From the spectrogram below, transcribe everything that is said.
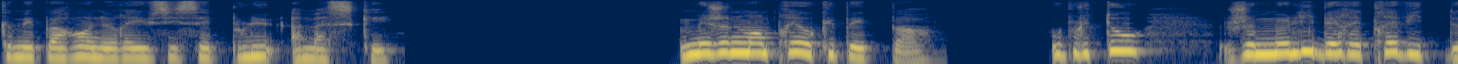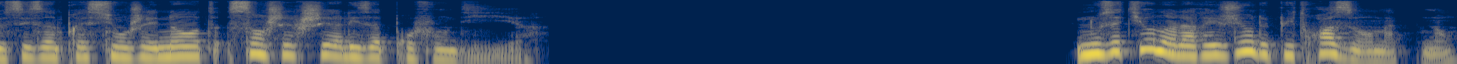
que mes parents ne réussissaient plus à masquer. Mais je ne m'en préoccupais pas, ou plutôt je me libérais très vite de ces impressions gênantes sans chercher à les approfondir. Nous étions dans la région depuis trois ans maintenant.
